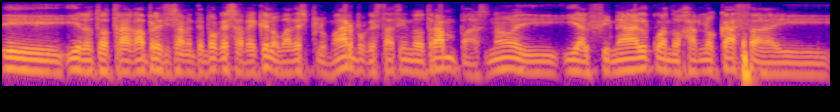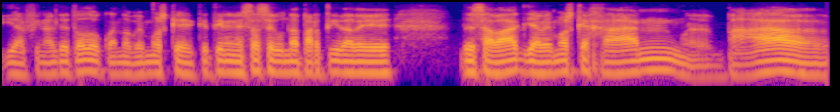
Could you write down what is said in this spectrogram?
y, el otro traga precisamente porque sabe que lo va a desplumar, porque está haciendo trampas, ¿no? Y, al final, cuando Han lo caza y, al final de todo, cuando vemos que, tienen esa segunda partida de, de Sabak, ya vemos que Han eh, va,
